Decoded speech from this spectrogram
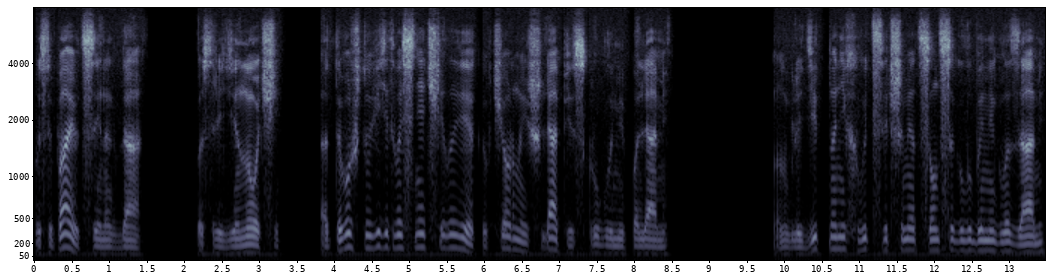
просыпаются иногда посреди ночи от того, что видит во сне человека в черной шляпе с круглыми полями. Он глядит на них выцветшими от солнца голубыми глазами,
